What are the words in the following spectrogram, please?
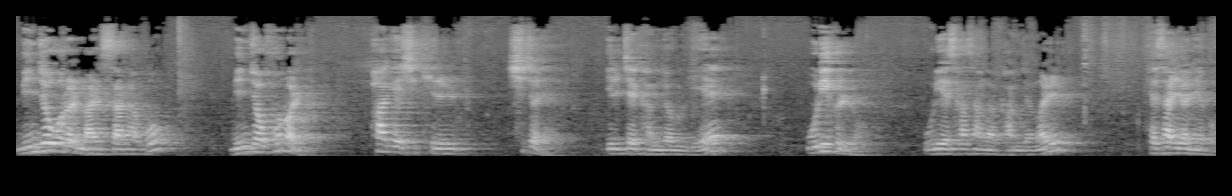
민족어를 말살하고 민족 혼을 파괴시킬 시절에 일제강점기에 우리 글로 우리의 사상과 감정을 되살려내고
